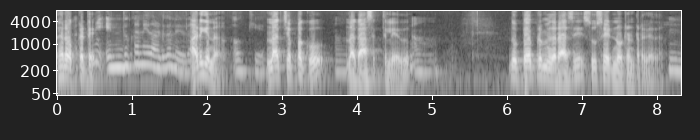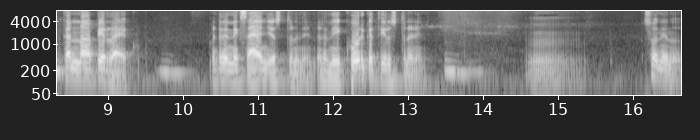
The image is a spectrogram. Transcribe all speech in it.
కానీ ఒక్కటే. నీ ఎందుకనేది అడగలేదా? అడిగిన. నాకు చెప్పకు నాకు ఆసక్తి లేదు. నువ్వు పేపర్ మీద రాసి సూసైడ్ నోట్ అంటారు కదా. కానీ నా పేరు రాయకు. అంటే నేను నీకు సాయం చేస్తున్నా నేను. అంటే నీ కోరిక తీరుస్తున్నా నేను. సో నేను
